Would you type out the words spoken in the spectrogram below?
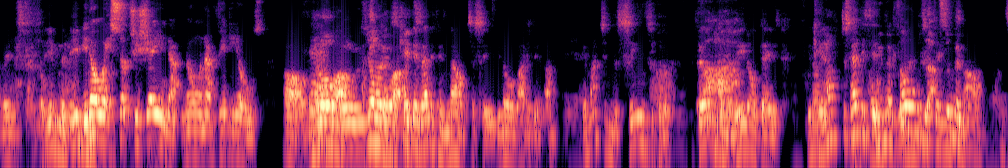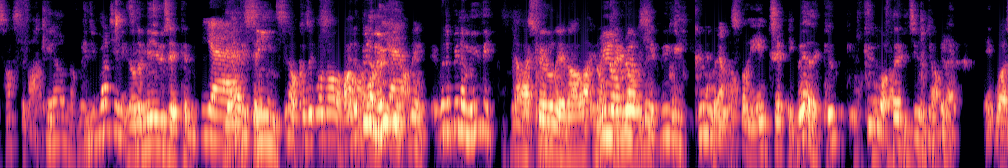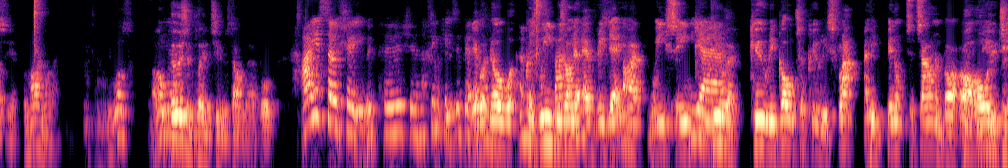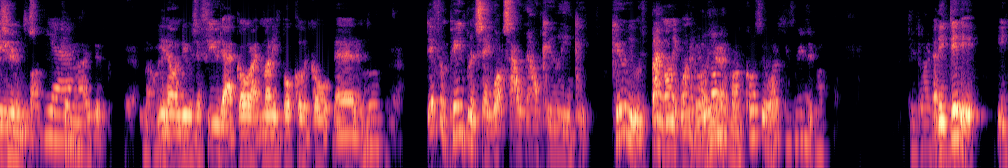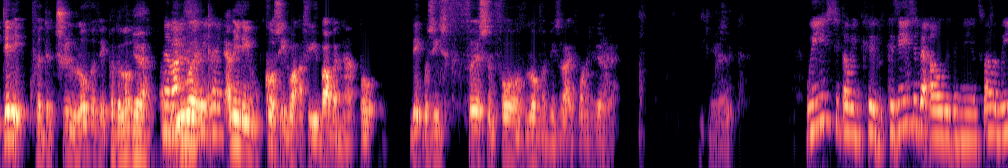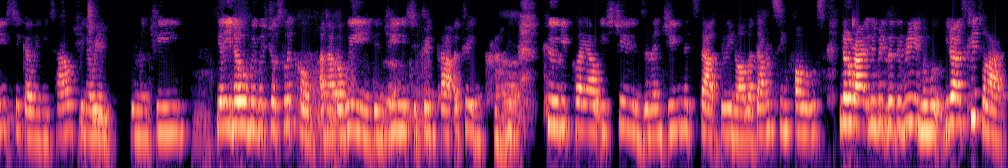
I mean, it's- even, even You know, it's such a shame that no one had videos. Oh, you Yeah. know No, what? when was tell younger, you as what, kids. give anything now to see, you know, like, if it- um, imagine the scenes you could have Oh, filmed Ah. in the Reno days. You know, Fucking hell. just everything. Oh, we went through loads lots of of things. them. Oh, fantastic. Fucking hell. Could you imagine it? You know, the music and Yeah. Yeah. everything. scenes. You know, because it was all about It'd have been a wasn't movie. You know what I mean? It would have been a movie. You know, like Cooley and all that, you know, Real, playing real all the shit movie. Cooley, That was funny and trippy. Really, Cooley, it was Cooley what played the tunes down there, It was, yeah. for my money. It was. I know Yeah. Persian played tunes down there, but I associate it with Persian. I think it's a bit Yeah, of but no, because we was on it every day. I- we seen Yeah. Cooley, Cooley go to Cooley's flat and he'd been up to town and bought oh, all all new the tunes. tunes. Yeah. Fucking right, he did. You know, and there was a few that'd go like Manny Buckle would go up there and Mm. different people would say, What's out now, Cooley and Key? Cooley was bang on it, wasn't He he? was on yeah. it, man. Of course he was. His music, man. Did like And he did it he did it for the true love of it. For the love, Yeah. No, I mean, He weren't- absolutely. I mean he of course he'd want a few bob and that, but it was his first and foremost love of his life, wasn't it? Yeah. Music. We used to go in Cool because he's a bit older than me as well, and we used to go in his house. You know, him, him and Jean. Mm. Yeah, you know when we was just little and have a weed, and Yeah. Jean used to drink out a drink. Uh, Cooley play out his tunes, and then Jean would start doing all the dancing follows. You know, right in the middle of the room, and we, you know, as kids were like.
